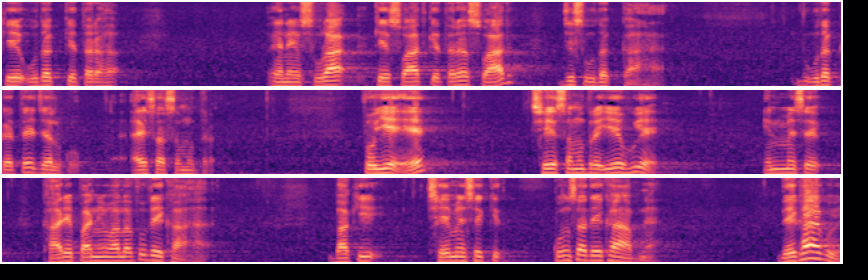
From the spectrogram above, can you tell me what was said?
के उदक के तरह, यानी सुरा के स्वाद के तरह स्वाद जिस उदक का है। उदक कहते हैं जल को, ऐसा समुद्र। तो ये छह समुद्र ये हुए। इनमें से खारे पानी वाला तो देखा है। बाकी छह में से कौन सा देखा आपने? देखा है कोई?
